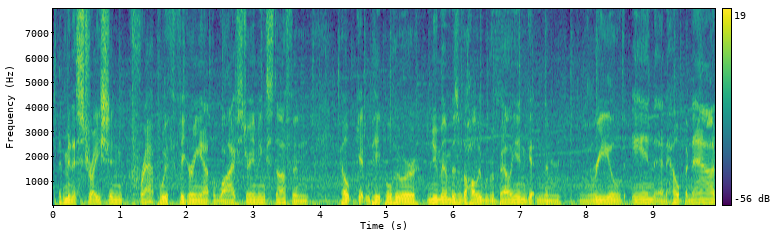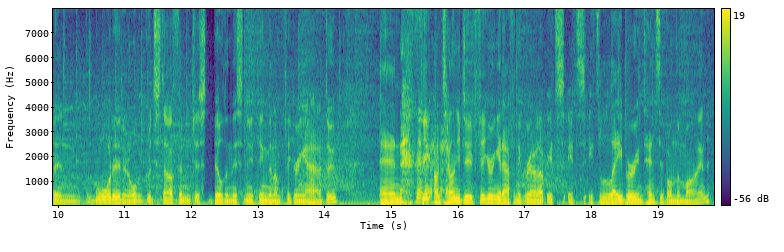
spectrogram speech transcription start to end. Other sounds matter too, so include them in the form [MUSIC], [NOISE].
administration crap with figuring out the live streaming stuff and help getting people who are new members of the Hollywood Rebellion, getting them reeled in and helping out and rewarded and all the good stuff, and just building this new thing that I'm figuring out how to do. And I'm telling you, dude, figuring it out from the ground up, it's it's it's labor intensive on the mind,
